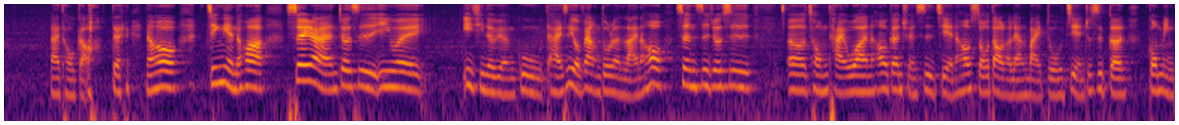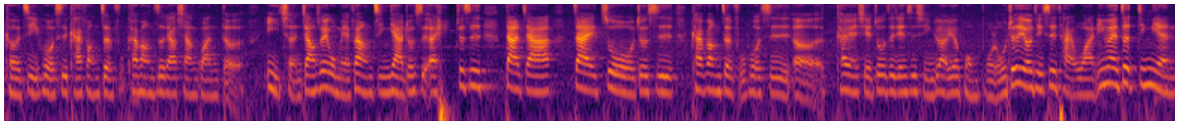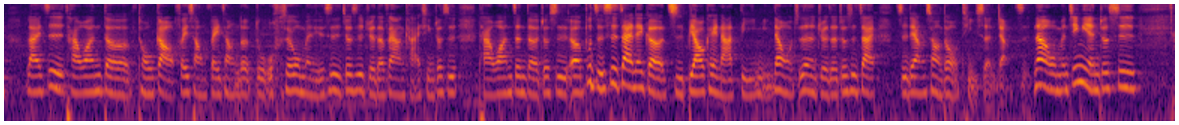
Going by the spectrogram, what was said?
来投稿，对。然后今年的话，虽然就是因为疫情的缘故，还是有非常多人来，然后甚至就是，呃，从台湾，然后跟全世界，然后收到了两百多件，就是跟公民科技或者是开放政府、开放资料相关的。议程这样，所以我们也非常惊讶，就是哎，就是大家在做就是开放政府或是呃开源协作这件事情越来越蓬勃了。我觉得尤其是台湾，因为这今年来自台湾的投稿非常非常的多，所以我们也是就是觉得非常开心，就是台湾真的就是呃不只是在那个指标可以拿第一名，但我真的觉得就是在质量上都有提升这样子。那我们今年就是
